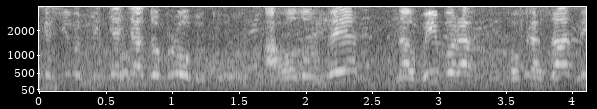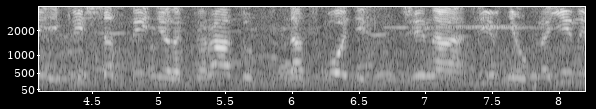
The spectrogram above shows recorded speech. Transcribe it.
скажімо, підняття добробуту, а головне на виборах показати якійсь частині електорату на сході чи на півдні України,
